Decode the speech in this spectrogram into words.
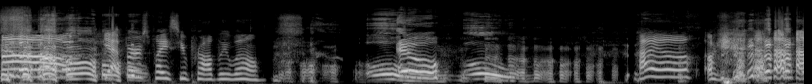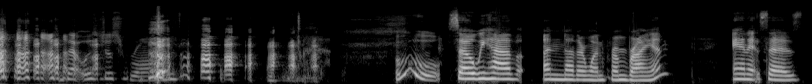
Oh, yeah, first place you probably will. Oh, oh! Hi. Okay. that was just wrong. Ooh. So we have another one from Brian, and it says,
